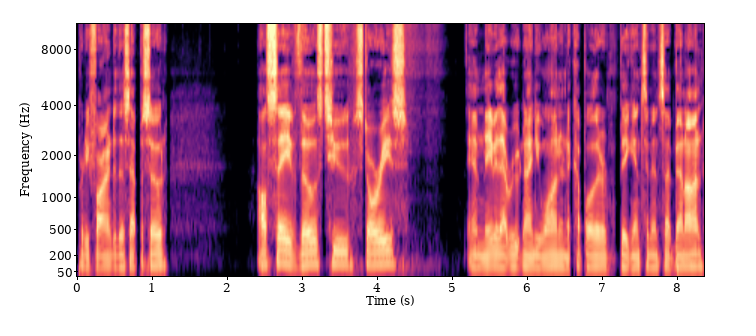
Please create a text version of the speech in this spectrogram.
pretty far into this episode. I'll save those two stories and maybe that Route 91 and a couple other big incidents I've been on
